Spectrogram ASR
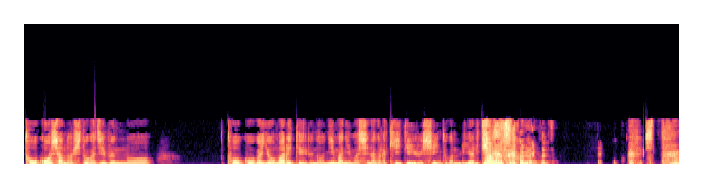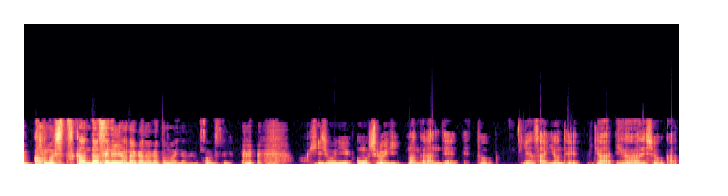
投稿者の人が自分の投稿が読まれているのをニマニマしながら聞いているシーンとかのリアリティがすごかったです。この質感出せねえよ、なかなかと思いながら、こうですね。非常に面白い漫画なんで、えっと、皆さん読んでみてはいかがでしょうかっ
